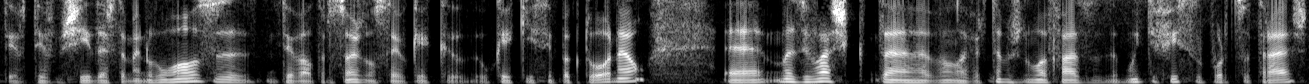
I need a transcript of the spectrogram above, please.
teve, teve mexidas também no 11, teve alterações, não sei o que é que, o que, é que isso impactou ou não. Uh, mas eu acho que está, vamos lá ver, estamos numa fase muito difícil, o Porto atrás,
